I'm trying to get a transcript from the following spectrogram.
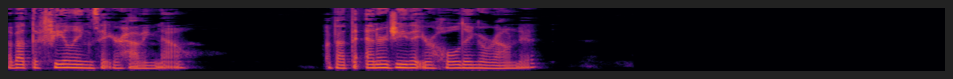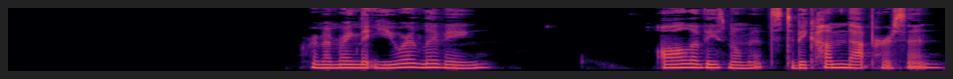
About the feelings that you're having now? About the energy that you're holding around it? Remembering that you are living all of these moments to become that person.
